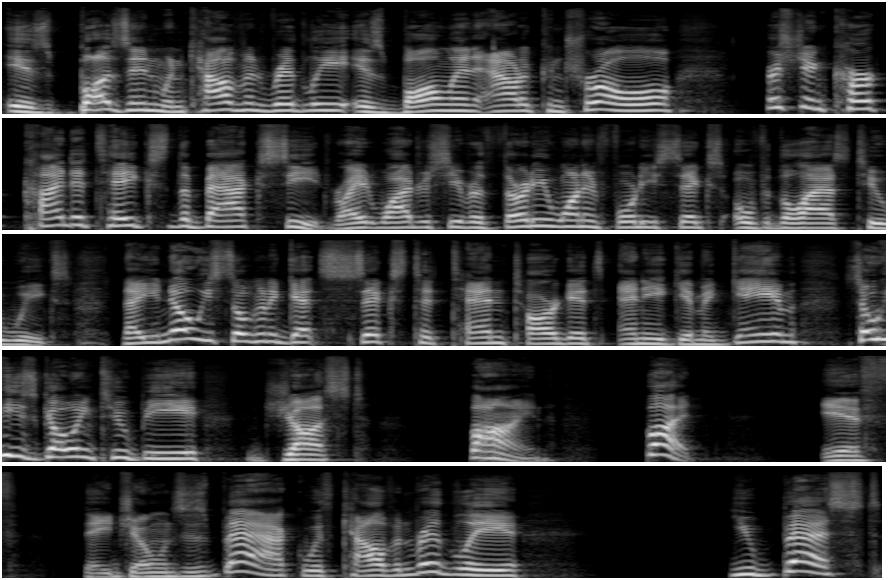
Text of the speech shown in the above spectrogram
is buzzing, when Calvin Ridley is balling out of control, Christian Kirk kind of takes the back seat, right? Wide receiver 31 and 46 over the last two weeks. Now, you know he's still going to get 6 to 10 targets any given game, so he's going to be just fine. But if Zay Jones is back with Calvin Ridley, you best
